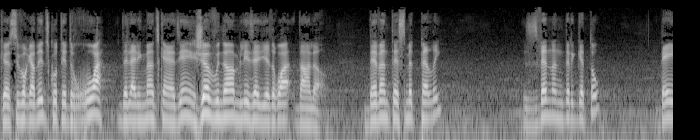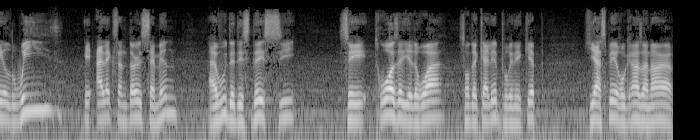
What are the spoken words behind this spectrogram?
que si vous regardez du côté droit de l'alignement du Canadien, je vous nomme les alliés droits dans l'ordre. Devante Smith-Pelly, Sven Andrighetto, Dale Louise et Alexander Semin. À vous de décider si ces trois alliés droits sont de calibre pour une équipe qui aspire aux grands honneurs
